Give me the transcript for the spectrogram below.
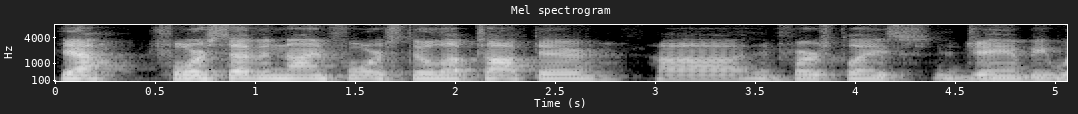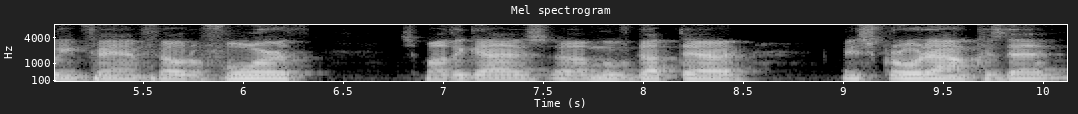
Yeah, four seven nine four still up top there uh, in first place. JMB Wing Fan fell to fourth. Some other guys uh, moved up there. Let me scroll down because that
